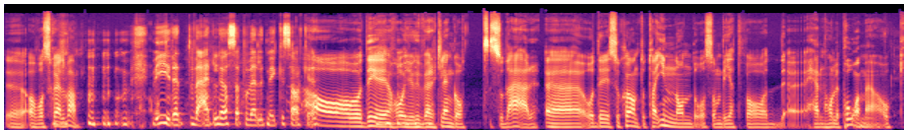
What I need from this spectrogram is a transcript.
eh, av oss själva. Vi är rätt värdelösa på väldigt mycket saker. Ja, och det har ju verkligen gått sådär. Eh, och det är så skönt att ta in någon då som vet vad eh, hen håller på med och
